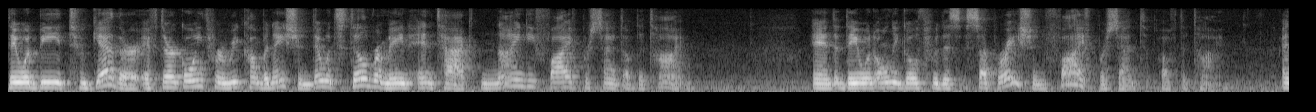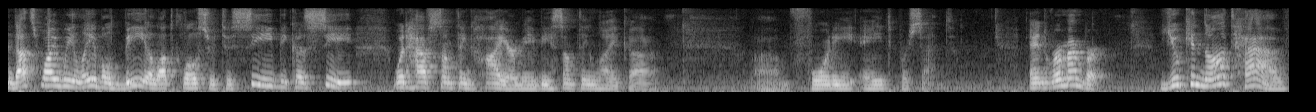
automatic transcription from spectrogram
they would be together. If they're going through recombination, they would still remain intact 95% of the time. And they would only go through this separation 5% of the time. And that's why we labeled B a lot closer to C because C would have something higher, maybe something like uh, um, 48%. And remember, you cannot have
